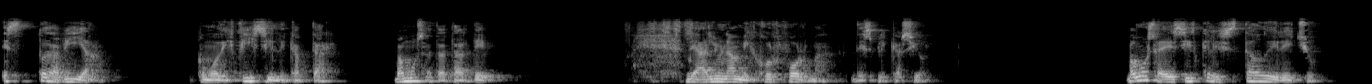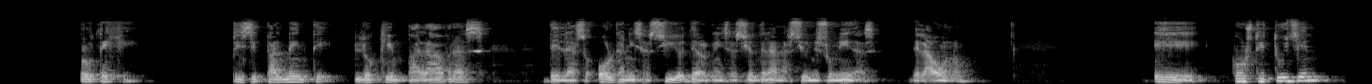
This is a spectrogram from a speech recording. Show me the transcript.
Es todavía como difícil de captar Vamos a tratar de, darle una mejor forma de explicación. Vamos a decir que el Estado de Derecho protege principalmente lo que en palabras de, de la Organización de las Naciones Unidas, de la ONU, eh, constituyen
